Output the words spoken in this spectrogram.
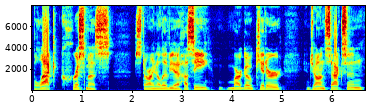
Black Christmas, starring Olivia Hussey, Margot Kidder, and John Saxon,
